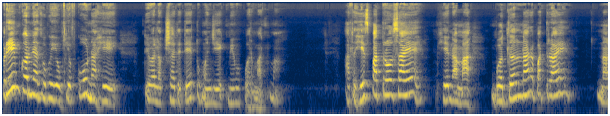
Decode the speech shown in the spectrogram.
प्रेम करण्याजोगं योग्य कोण आहे? तेव्हा लक्षात येते तो म्हणजे एकमेव परमात्मा. आता हेच पात्र असं आहे. हे ना मा बदलणारं पात्र आहे. ना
